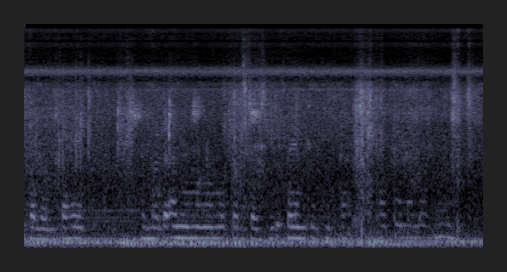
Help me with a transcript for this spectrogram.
sa balon kahit dumadaan yung mga motor dyan hindi tayong kikita okay na lang yun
